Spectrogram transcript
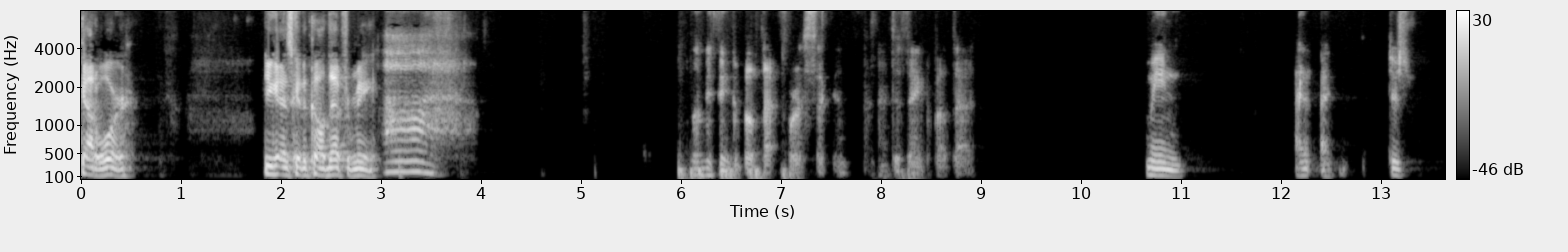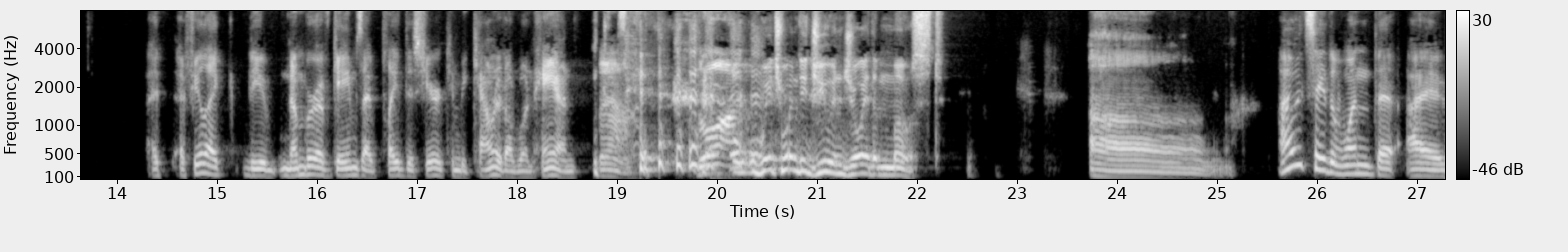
God of War. You guys could have called that for me. Uh, let me think about that for a second. I have to think about that. I mean, I, I there's, I, I feel like the number of games I've played this year can be counted on one hand. Yeah. Which one did you enjoy the most? Um, I would say the one that I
